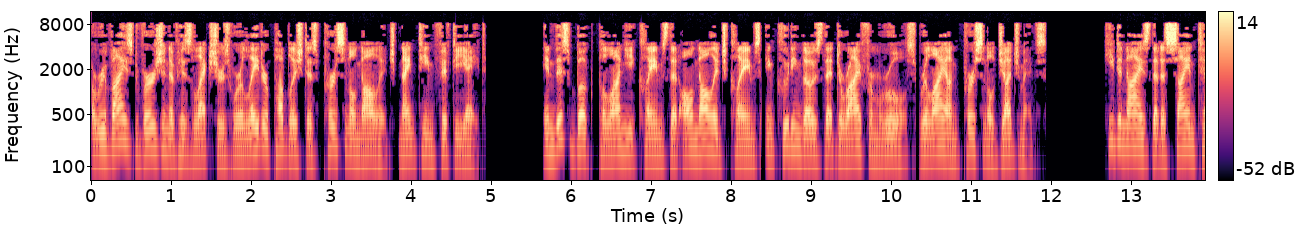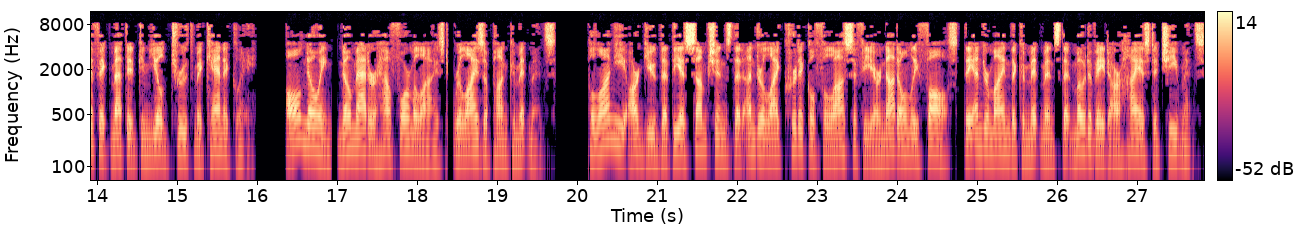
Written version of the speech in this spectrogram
A revised version of his lectures were later published as Personal Knowledge 1958. In this book Polanyi claims that all knowledge claims including those that derive from rules rely on personal judgments. He denies that a scientific method can yield truth mechanically. All knowing, no matter how formalized, relies upon commitments. Polanyi argued that the assumptions that underlie critical philosophy are not only false, they undermine the commitments that motivate our highest achievements.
